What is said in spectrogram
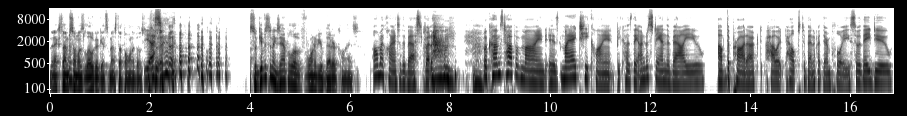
next time someone's logo gets messed up on one of those. Yes. so, give us an example of one of your better clients. All my clients are the best, but um, what comes top of mind is my IT client because they understand the value of the product, how it helps to benefit their employees. So they do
